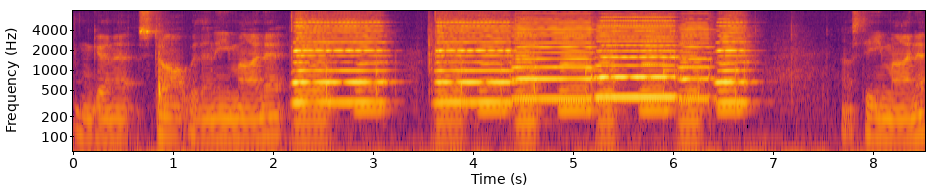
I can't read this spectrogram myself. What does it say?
I'm going to start with an E minor. That's the E minor.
